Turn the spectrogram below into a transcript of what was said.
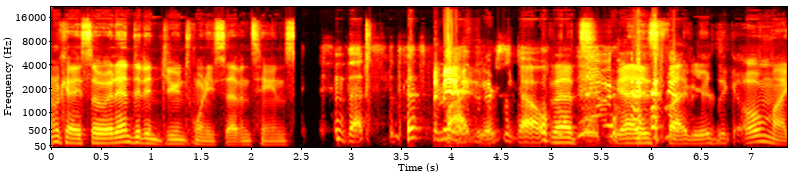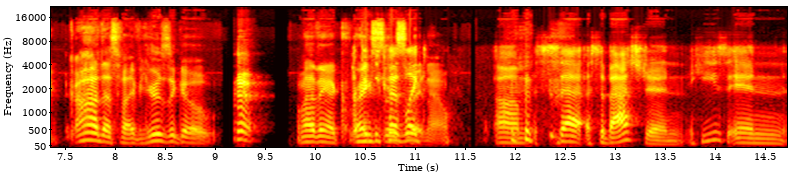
Okay, so it ended in June 2017. that's that's A minute. five years ago. That's yeah, it's five years ago. Oh my god, that's five years ago. I'm having a crisis because, like, right now. um, Se- Sebastian, he's in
